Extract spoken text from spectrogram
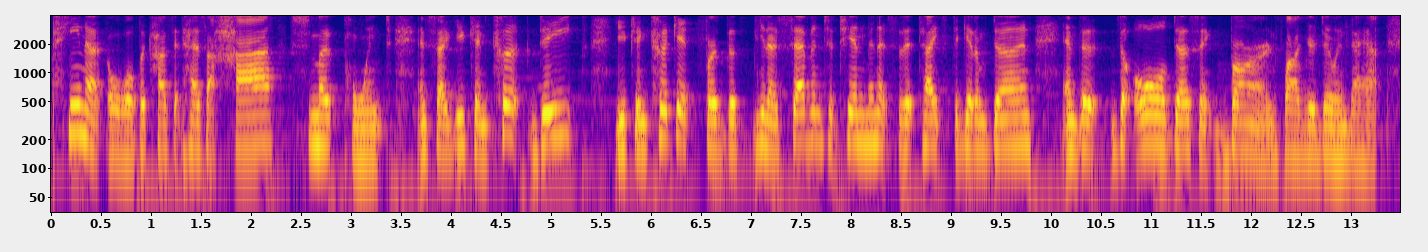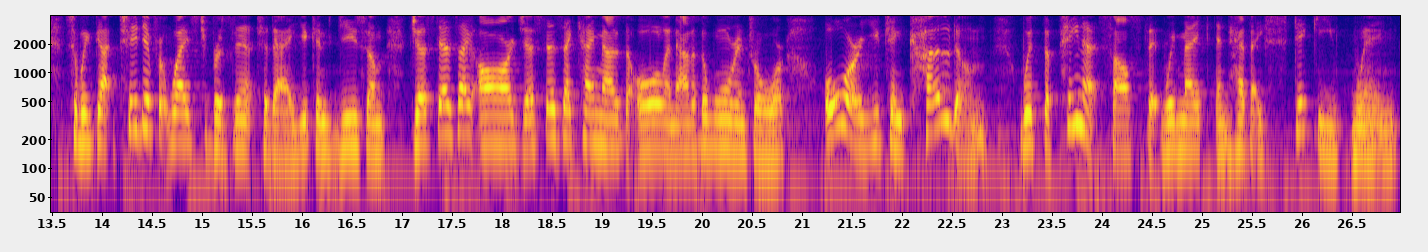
peanut oil because it has a high smoke point. And so you can cook deep. You can cook it for the, you know, seven to 10 minutes that it takes to get them done. And the, the oil doesn't burn while you're doing that. So we've got two different ways to present today. You can use them just as they are just as they came out of the oil and out of the warming drawer, or you can coat them with the peanut sauce that we make and have a sticky wing.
